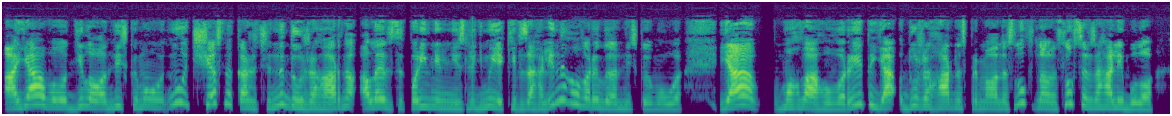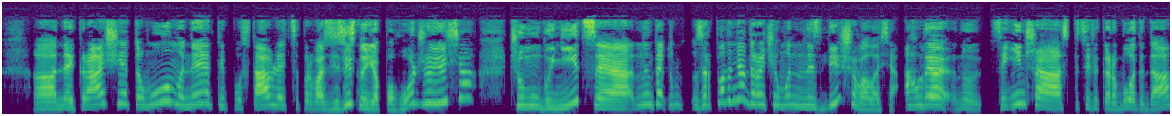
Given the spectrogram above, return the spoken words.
А я володіла англійською мовою, ну чесно кажучи, не дуже гарно, але в порівнянні з людьми, які взагалі не говорили англійською мовою, я могла говорити. Я дуже гарно сприймала на слух. На слух це взагалі було е, найкраще. Тому мене типу ставлять супервайзер. Звісно, я погоджуюся. Чому би ні? Це не так зарплата до речі, у мене не збільшувалася, але ну це інша специфіка роботи. Да?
